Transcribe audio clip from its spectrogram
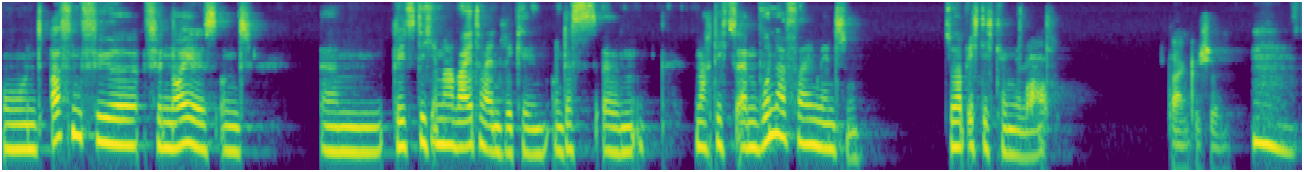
und offen für, für Neues und ähm, willst dich immer weiterentwickeln. Und das ähm, macht dich zu einem wundervollen Menschen. So habe ich dich kennengelernt. Dankeschön.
